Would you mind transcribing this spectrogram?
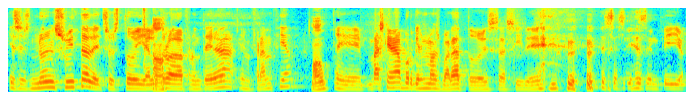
Eso es, no en Suiza, de hecho estoy al Ah. otro lado de la frontera, en Francia. Ah. Eh, más que nada porque es más barato, es así de, es así de sencillo.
